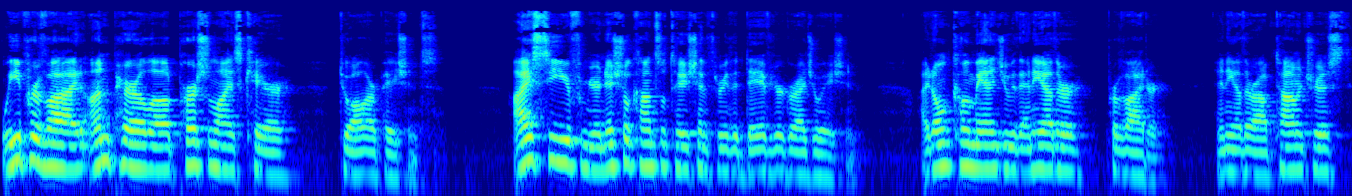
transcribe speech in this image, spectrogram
we provide unparalleled personalized care to all our patients. I see you from your initial consultation through the day of your graduation. I don't co-manage you with any other provider, any other optometrist,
